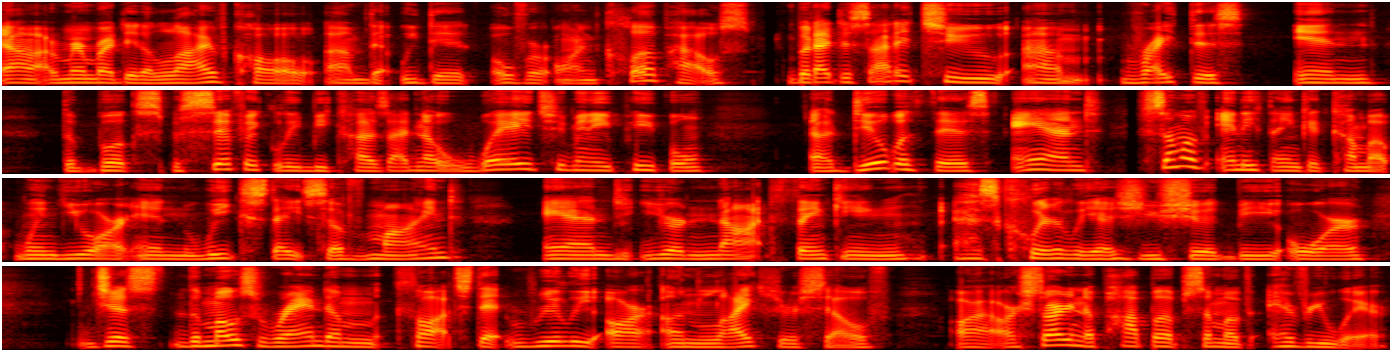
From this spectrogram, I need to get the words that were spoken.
Uh, I remember I did a live call um, that we did over on Clubhouse, but I decided to um, write this in the book specifically because I know way too many people uh, deal with this, and some of anything could come up when you are in weak states of mind and you're not thinking as clearly as you should be, or just the most random thoughts that really are unlike yourself are, are starting to pop up some of everywhere.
